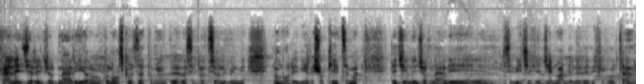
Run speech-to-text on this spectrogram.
a leggere i giornali io non conosco esattamente la situazione, quindi non vorrei dire sciocchezze, ma leggendo i giornali si dice che il Genoa abbia delle difficoltà,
